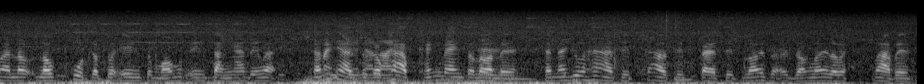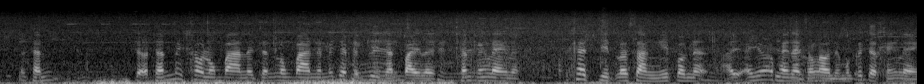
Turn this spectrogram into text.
ว่าเราเราพูดกับตัวเองสมองตัวเองสั่งงานตัวเองว่าฉันเนี่ยสุขภาพแข็งแรงตลอดเลย ฉันอายุ50 90 80 100 200เราว่าไปแล้วฉันจะฉันไม่เข้าโรงพยาบาลเลยฉันโรงพยาบาลเนี่ยไม่ใช่เป็นที่ฉันไปเลยฉันแข็งแรงเลยแค่จิตเราสั่งงี้ปั๊บเนี่ยอายุภายในของเราเนี่ยมันก็จะแข็งแรง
